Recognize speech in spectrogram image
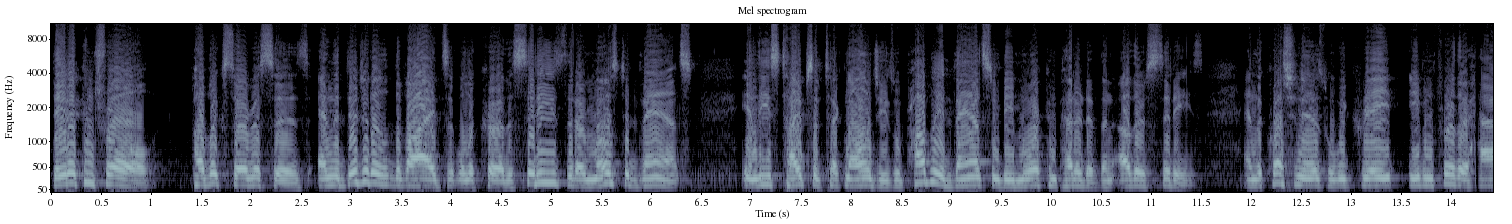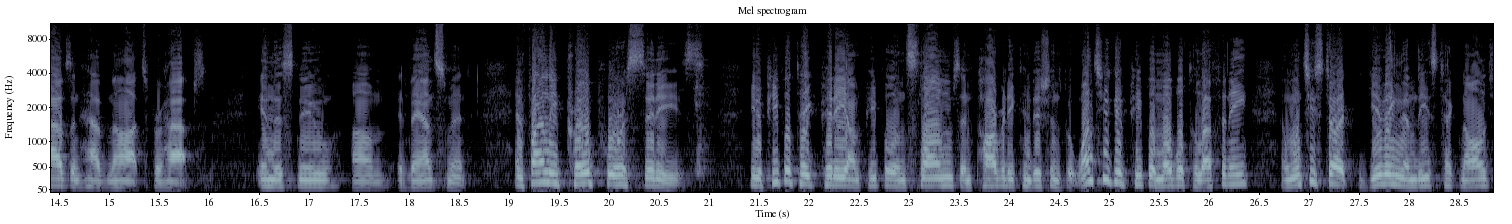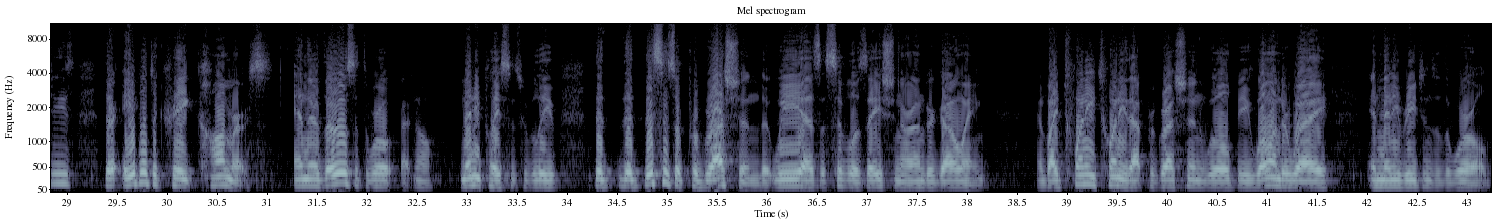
Data control, public services, and the digital divides that will occur. The cities that are most advanced in these types of technologies will probably advance and be more competitive than other cities. And the question is, will we create even further haves and have-nots, perhaps, in this new um, advancement? And finally, pro-poor cities. You know, people take pity on people in slums and poverty conditions, but once you give people mobile telephony, and once you start giving them these technologies, they're able to create commerce. And there are those at the world, uh, no, many places who believe that, that this is a progression that we as a civilization are undergoing. And by 2020, that progression will be well underway in many regions of the world.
